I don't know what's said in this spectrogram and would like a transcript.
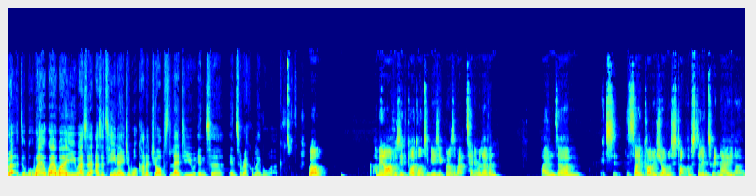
but where where were you as a as a teenager? What kind of jobs led you into into record label work? Well, I mean, I was I got into music when I was about ten or eleven, and um, it's the same kind of genre. I'm still into it now, you know,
